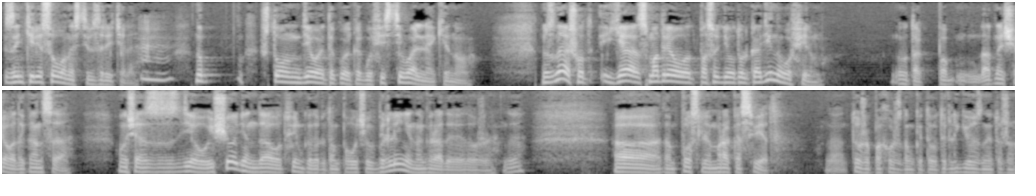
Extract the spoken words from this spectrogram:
заинтересованности в зрителя. Угу. Ну, что он делает такое, как бы фестивальное кино. Ну, знаешь, вот я смотрел, вот, по сути, вот только один его фильм, ну так, по, от начала до конца. Он сейчас сделал еще один, да, вот фильм, который там получил в Берлине награды тоже, да, а, там после «Мрака свет». Да, тоже похоже, там какие-то вот религиозные тоже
